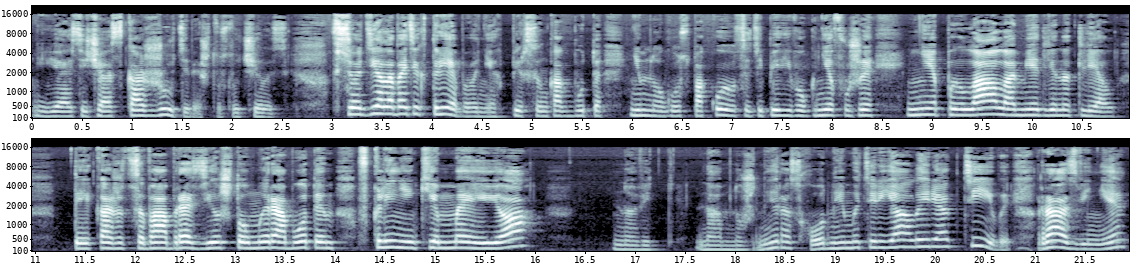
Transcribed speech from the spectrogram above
«Я сейчас скажу тебе, что случилось. Все дело в этих требованиях». Пирсон как будто немного успокоился. Теперь его гнев уже не пылал, а медленно тлел. «Ты, кажется, вообразил, что мы работаем в клинике Мэйо?» «Но ведь нам нужны расходные материалы и реактивы. Разве нет?»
